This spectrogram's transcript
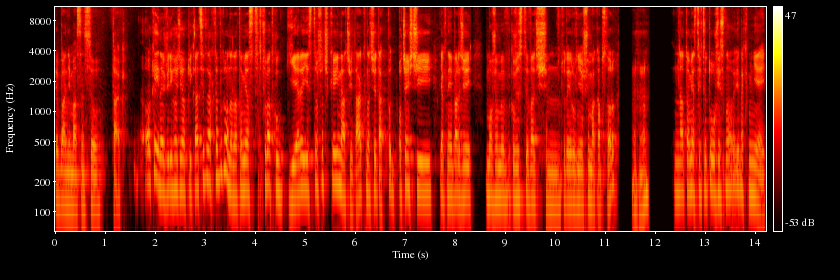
Chyba nie ma sensu, tak. Okej, okay, no jeżeli chodzi o aplikacje, to tak to wygląda. Natomiast w przypadku gier jest troszeczkę inaczej, tak? Znaczy tak, po, po części jak najbardziej możemy wykorzystywać mm, tutaj również Mac App Store. Mhm. Natomiast tych tytułów jest no, jednak mniej.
